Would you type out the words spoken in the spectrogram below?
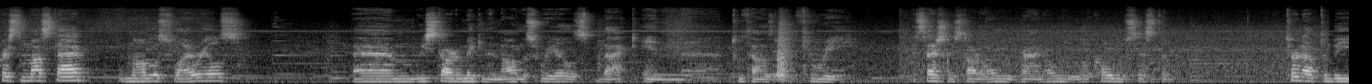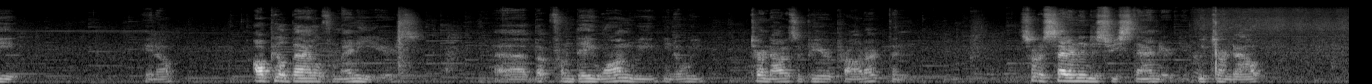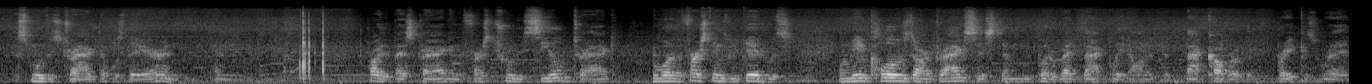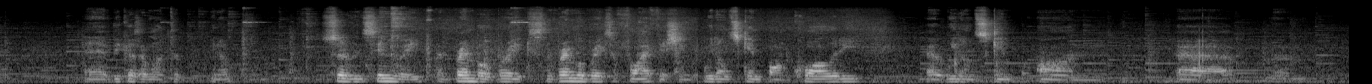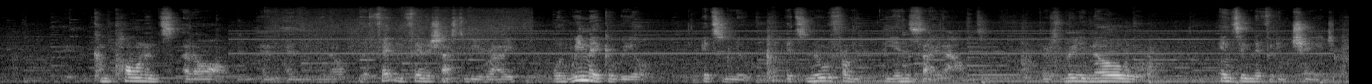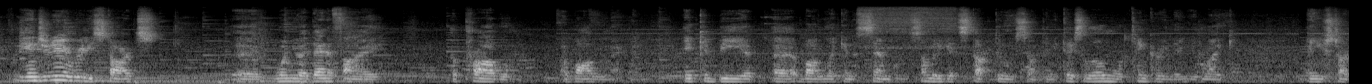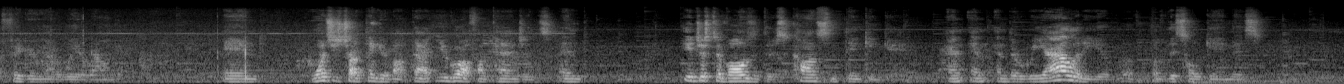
Kristen Mustad, Nautilus fly reels. Um, we started making the Nautilus reels back in uh, 2003. Essentially started a whole new brand, whole new look, whole new system. Turned out to be, you know, uphill battle for many years. Uh, but from day one, we, you know, we turned out a superior product and sort of set an industry standard. We turned out the smoothest drag that was there and, and probably the best drag and the first truly sealed drag. One of the first things we did was when we enclosed our drag system, we put a red backplate on it. The back cover of the brake is red uh, because I want to, you know, sort of insinuate that Brembo brakes, the Brembo brakes are fly fishing. We don't skimp on quality. Uh, we don't skimp on uh, um, components at all. And, and the fit and finish has to be right. When we make a reel, it's new. It's new from the inside out. There's really no insignificant change. The engineering really starts uh, when you identify a problem, a bottleneck. It could be a, a bottleneck in assembly. Somebody gets stuck doing something. It takes a little more tinkering than you'd like, and you start figuring out a way around it. And once you start thinking about that, you go off on tangents, and it just evolves into this constant thinking game. And, and, and the reality of, of, of this whole game is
